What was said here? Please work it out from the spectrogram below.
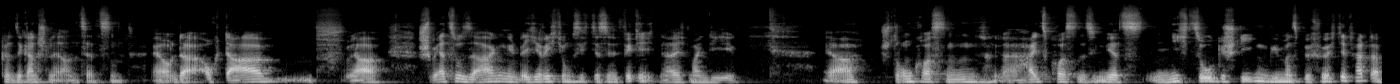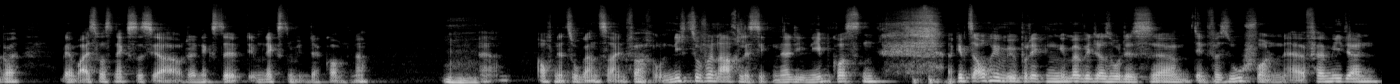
können sie ganz schnell ansetzen. Ja, und da, auch da, ja, schwer zu sagen, in welche Richtung sich das entwickelt. Ja, ich meine, die ja, Stromkosten, äh, Heizkosten sind jetzt nicht so gestiegen, wie man es befürchtet hat, aber wer weiß, was nächstes Jahr oder nächste, im nächsten Winter kommt. Ne? Mhm. Ja, auch nicht so ganz einfach und nicht zu vernachlässigen. Ne? Die Nebenkosten, da gibt es auch im Übrigen immer wieder so das, äh, den Versuch von äh, Vermietern,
